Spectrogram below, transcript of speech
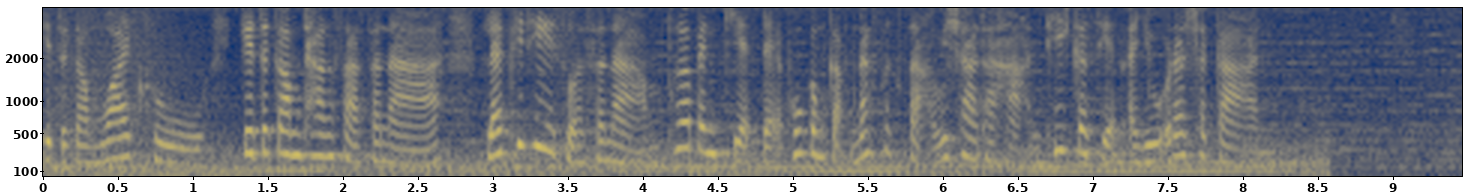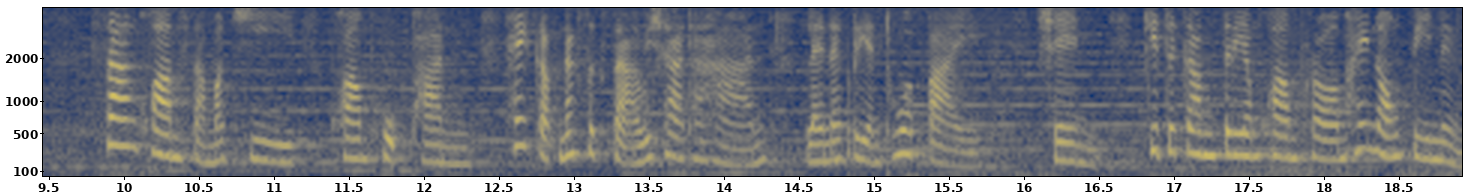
กิจกรรมไหว้ครู กิจกรรมทางศาสนา และพิธีสวนสนามเพื่อเป็นเกียรติแด่ผู้กำกับนักศึกษาวิชาทหารที่เกษียณอายุราชการสร้างความสามัคคี ความผูกพัน ให้กับนักศึกษาวิชาทหารและนักเรียนทั่วไป เช่น กิจกรรมเตรียมความพร้อมให้น้องปีหนึ่ง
